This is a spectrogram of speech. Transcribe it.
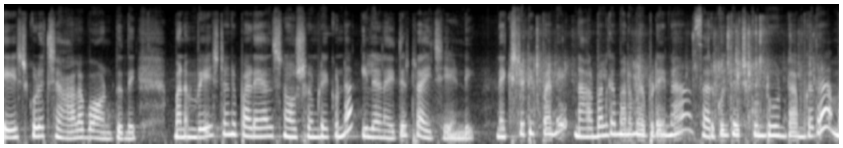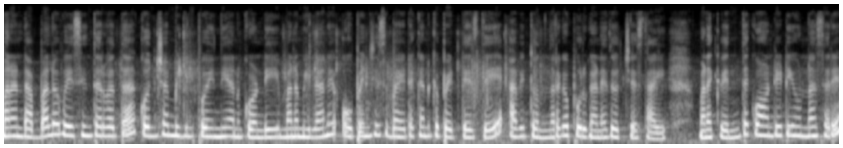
టేస్ట్ కూడా చాలా బాగుంటుంది. మనం వేస్ట్ అని పడేయాల్సిన అవసరం లేకుండా ఇలానైతే ట్రై చేయండి. నెక్స్ట్ టిప్ అండి నార్మల్గా మనం ఎప్పుడైనా సరుకులు తెచ్చుకుంటూ ఉంటాం కదా మనం డబ్బా డబ్బాలో వేసిన తర్వాత కొంచెం మిగిలిపోయింది అనుకోండి మనం ఇలానే ఓపెన్ చేసి బయట కనుక పెట్టేస్తే అవి తొందరగా పురుగు అనేది వచ్చేస్తాయి. మనకు ఎంత క్వాంటిటీ ఉన్నా సరే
